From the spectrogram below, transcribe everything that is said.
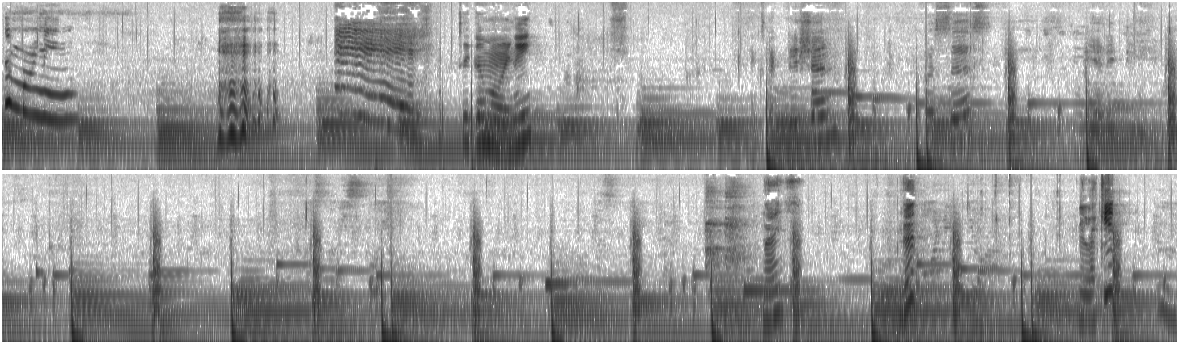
good morning. Say good morning. You like it? Ooh,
